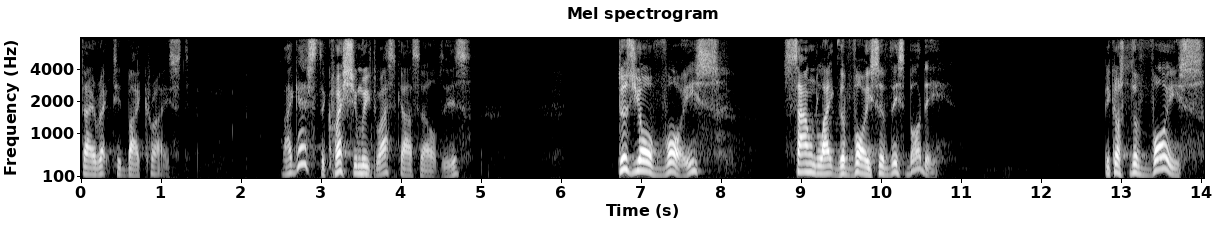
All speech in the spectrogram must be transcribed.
directed by Christ. And I guess the question we have to ask ourselves is Does your voice sound like the voice of this body? Because the voice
